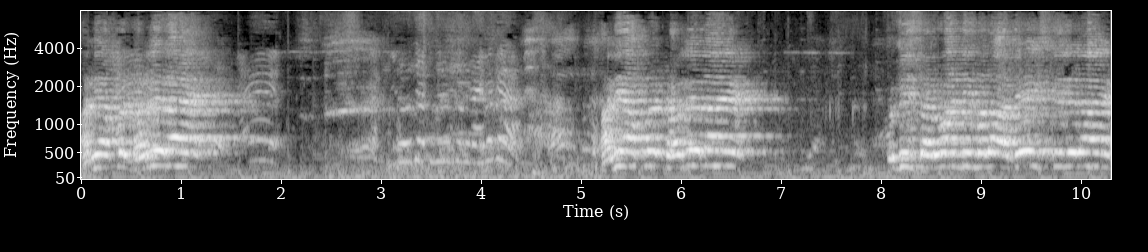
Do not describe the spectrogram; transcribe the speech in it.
आणि आपण ठरलेलं आहे. आणि आपण ठरलेलं आहे. तुम्ही सर्वांनी मला आदेश दिलेला आहे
